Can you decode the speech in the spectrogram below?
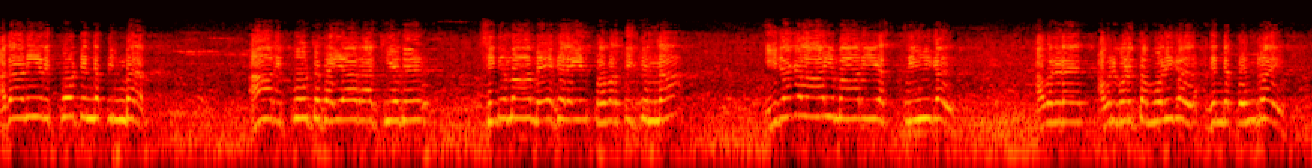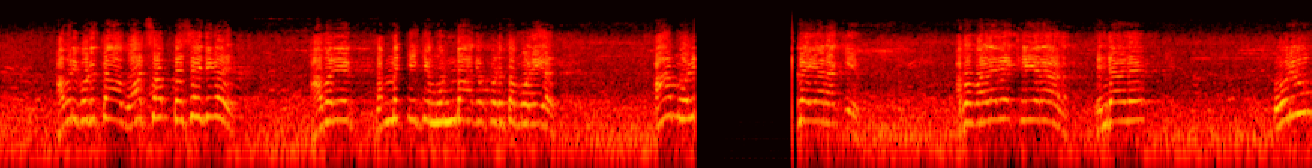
അതാണ് ഈ റിപ്പോർട്ടിന്റെ പിൻബലം. ആ റിപ്പോർട്ട് തയ്യാറാക്കിയത് സിനിമാ മേഖലയിൽ പ്രവർത്തിക്കുന്ന ഇരകളായി മാറിയ സ്ത്രീകൾ. അവരുടെ അവർ കൊടുത്ത മൊഴികൾ അതിന്റെ പെൻഡ്രൈവ് അവർ കൊടുത്ത വാട്സാപ്പ് മെസ്സേജുകൾ. അവർ കമ്മിറ്റിക്ക് മുൻപാകെ കൊടുത്ത മൊഴികൾ. ആ മൊഴി തയ്യാറാക്കിയത്. അപ്പൊ വളരെ ക്ലിയർ ആണ്. എന്താണ്? ഒരു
